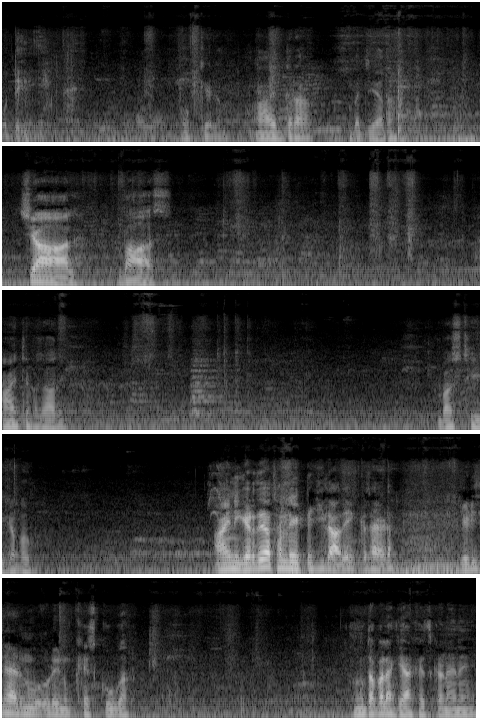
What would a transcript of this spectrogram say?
ਉਹ ਤੇਰੀ ਓਕੇ ਆ ਇੱਧਰ ਆ, ਵੱਜਿਆ ਤਾਂ। ਚਾਲ, ਬਾਸ। ਹਾਂ, ਇੱਥੇ ਫਸਾ ਦੇ। ਬਸ ਠੀਕ ਹੈ ਭਾਊ। ਆਏ ਨਹੀਂ ਗਿਰਦੇ ਆ ਥੱਲੇ ਇੱਟ ਜੀ ਲਾ ਦੇ ਇੱਕ ਸਾਈਡ ਜਿਹੜੀ ਸਾਈਡ ਨੂੰ ਉਹਦੇ ਨੂੰ ਖਿਸਕੂਗਾ ਹੁਣ ਤਾਂ ਭਲਾ ਕਿਆ ਖਿਸਕਣਾ ਨੇ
